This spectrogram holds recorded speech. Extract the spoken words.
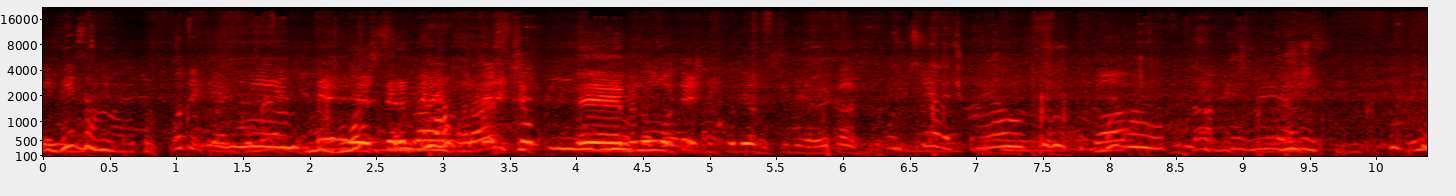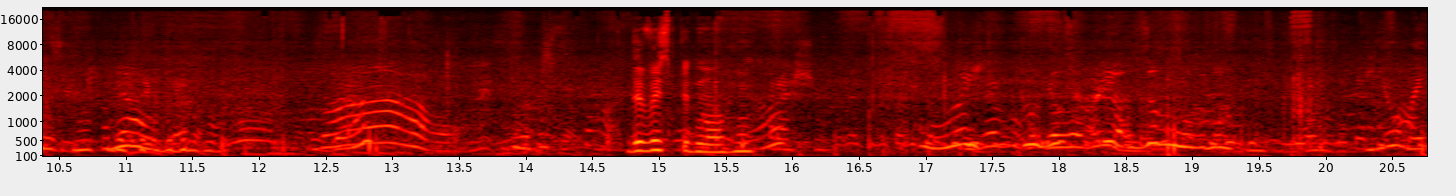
Иди за мной тут. Потихеньку ми з Теребраєм Паралічем е, минулого тижня ходили сюди, ви кажете. Девочку, я Вау! Дивись під ноги. Ой, я замовлю. Ё-моё.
